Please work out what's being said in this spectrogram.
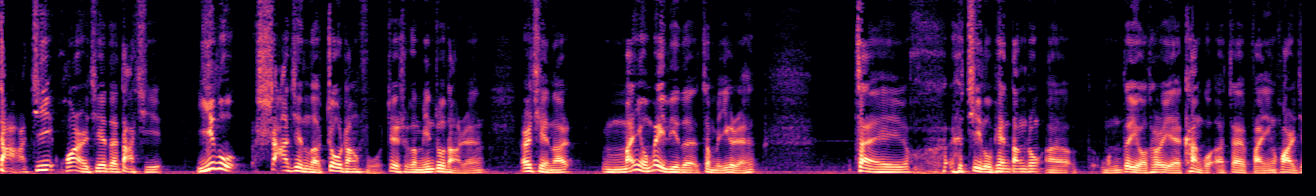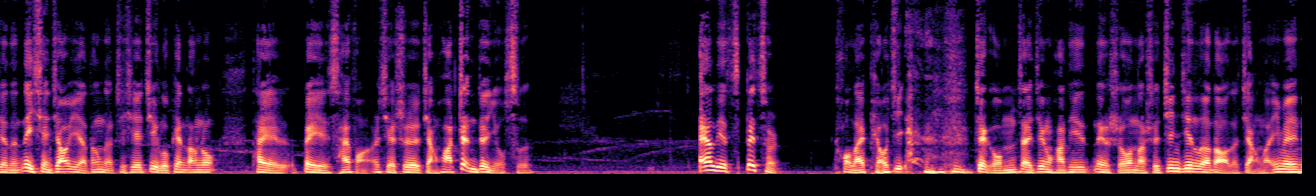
打击华尔街的大旗，一路杀进了州长府，这是个民主党人，而且呢蛮有魅力的这么一个人。在 纪录片当中啊，我们的有头也看过啊，在反映华尔街的内线交易啊等等这些纪录片当中，他也被采访，而且是讲话振振有词。Eliot Spitzer 后来嫖妓，这个我们在金融话题那个时候呢是津津乐道的讲了，因为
